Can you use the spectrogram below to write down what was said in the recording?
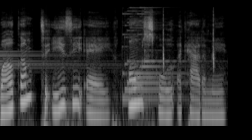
Welcome to Easy A Homeschool Academy.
